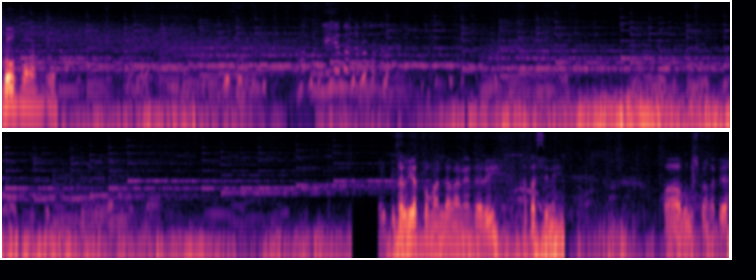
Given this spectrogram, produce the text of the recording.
Both mana? Ya. Kita lihat pemandangannya dari atas sini. Wah, bagus banget ya.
